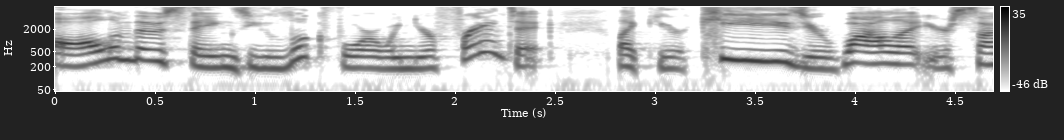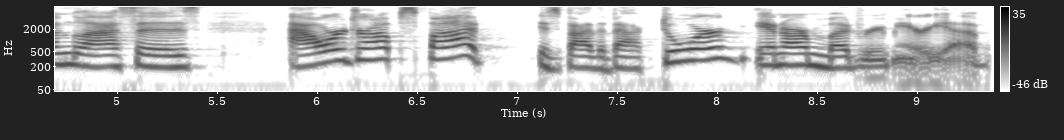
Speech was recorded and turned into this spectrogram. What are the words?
all of those things you look for when you're frantic, like your keys, your wallet, your sunglasses. Our drop spot is by the back door in our mudroom area.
